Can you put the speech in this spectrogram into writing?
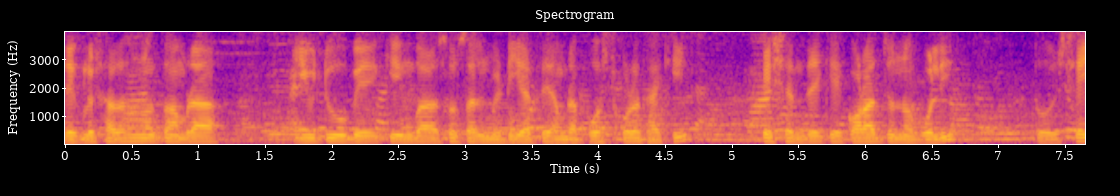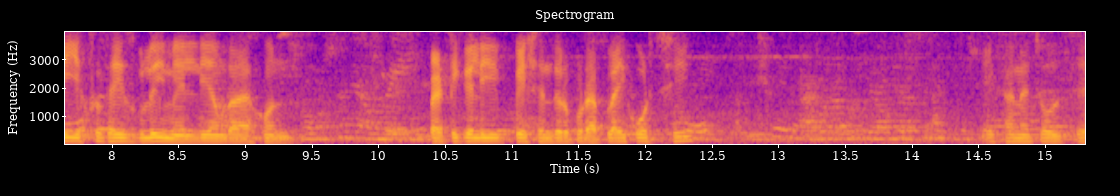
যেগুলো সাধারণত আমরা ইউটিউবে কিংবা সোশ্যাল মিডিয়াতে আমরা পোস্ট করে থাকি পেশেন্টদেরকে করার জন্য বলি। তো সেই এক্সারসাইজগুলোই মেনলি আমরা এখন প্র্যাকটিক্যালি পেশেন্টদের উপর অ্যাপ্লাই করছি। এখানে চলছে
